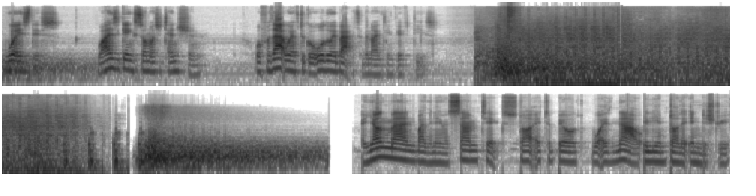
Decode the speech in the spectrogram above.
What is this? Why is it getting so much attention? Well, for that we have to go all the way back to the 1950s. A young man by the name of Sam Ticks started to build what is now a billion dollar industry.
